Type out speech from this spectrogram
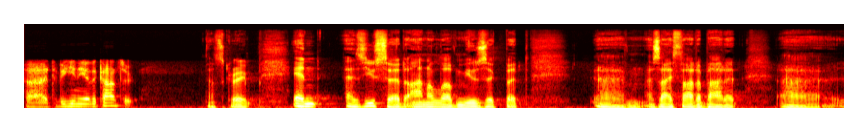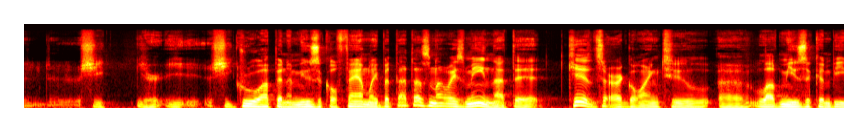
uh, at the beginning of the concert. That's great. And as you said, Anna loved music, but um, as I thought about it, uh, she she grew up in a musical family, but that doesn't always mean that the kids are going to uh, love music and be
